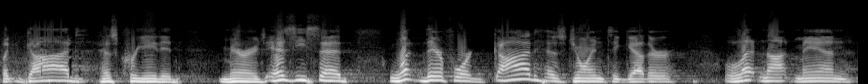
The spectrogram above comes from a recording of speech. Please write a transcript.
But God has created marriage. As he said, What therefore God has joined together, let not man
